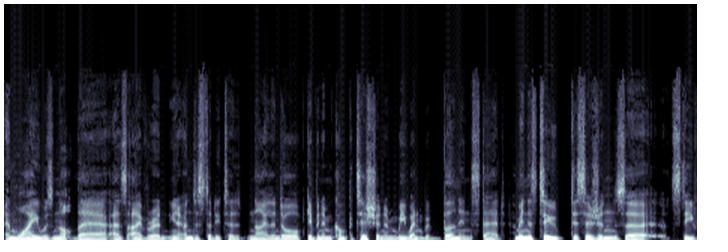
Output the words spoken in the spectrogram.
And why he was not there as either a you know understudy to Nyland or giving him competition, and we went with Bunn instead. I mean, there's two decisions uh, Steve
